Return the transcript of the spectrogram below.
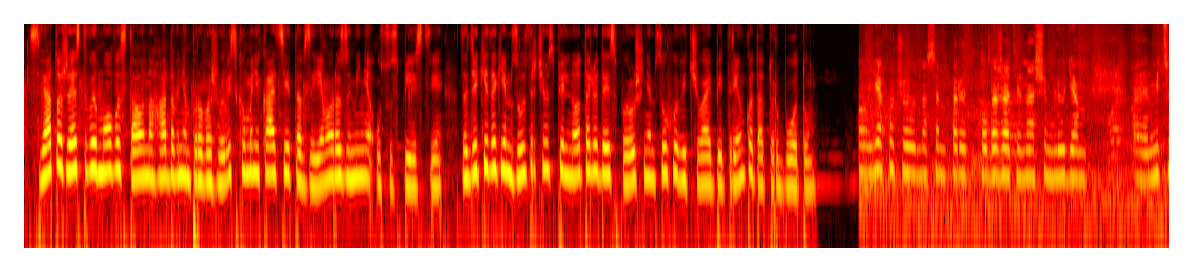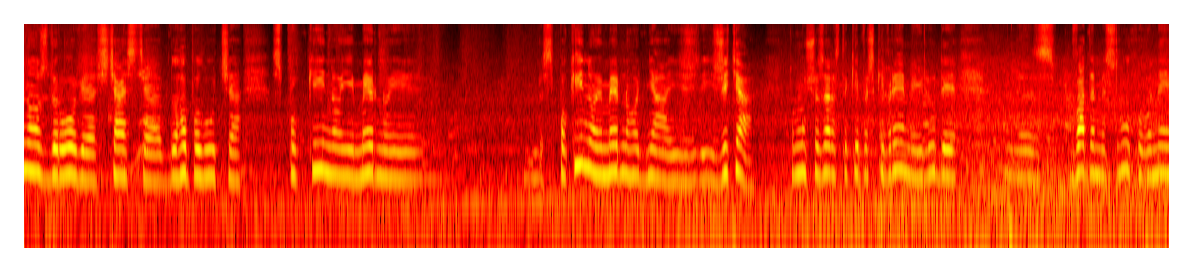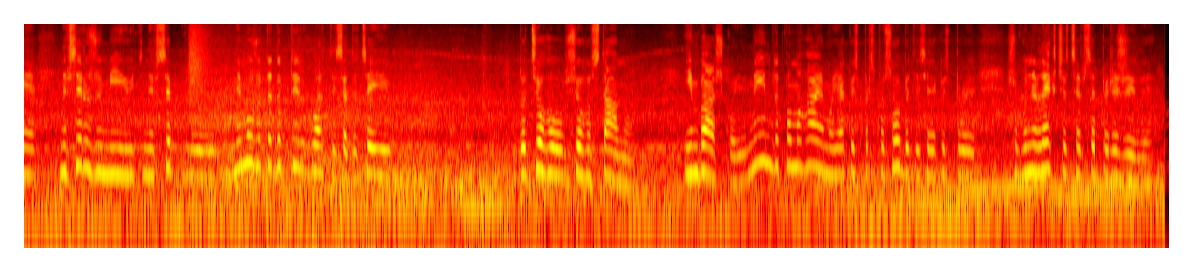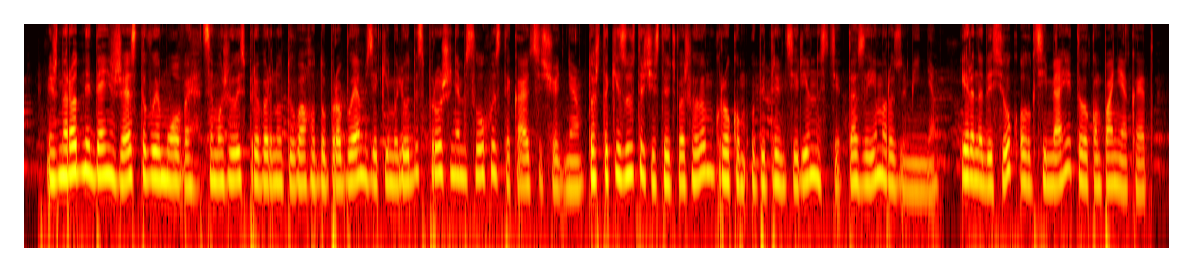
Свято жестової мови стало нагадуванням про важливість комунікації та взаєморозуміння у суспільстві. Завдяки таким зустрічам спільнота людей з порушенням слуху відчуває підтримку та турботу. Я хочу насамперед побажати нашим людям е, міцного здоров'я, щастя, благополуччя, спокійної, мирної, спокійного і мирного дня і життя. Тому що зараз таке важке время, і люди з вадами слуху вони не все розуміють, не все не можуть адаптуватися до цієї до цього всього стану. Їм важко. Ми їм допомагаємо якось приспособитися, якось щоб вони легше це все пережили. Міжнародний день жестової мови це можливість привернути увагу до проблем, з якими люди з порушенням слуху стикаються щодня. Тож такі зустрічі стають важливим кроком у підтримці рівності та взаєморозуміння. Ірина Десюк, Олексій Мягі, телекомпанія КЕТ.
